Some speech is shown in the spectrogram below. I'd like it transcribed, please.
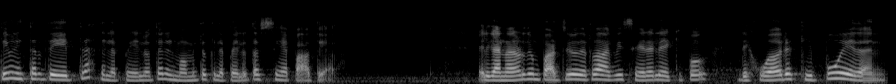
deben estar detrás de la pelota en el momento que la pelota sea pateada. El ganador de un partido de rugby será el equipo de jugadores que puedan,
